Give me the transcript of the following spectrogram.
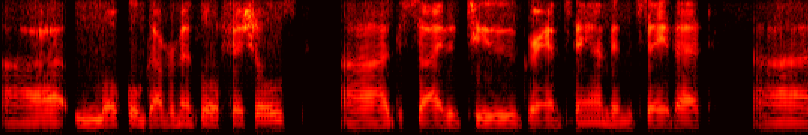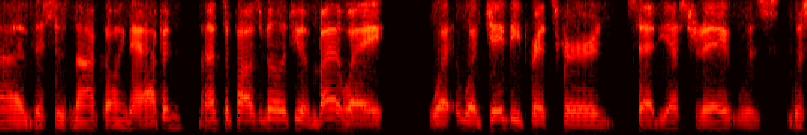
uh, local governmental officials uh, decided to grandstand and say that uh, this is not going to happen, that's a possibility. And by the way, what what JB Pritzker said yesterday was was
